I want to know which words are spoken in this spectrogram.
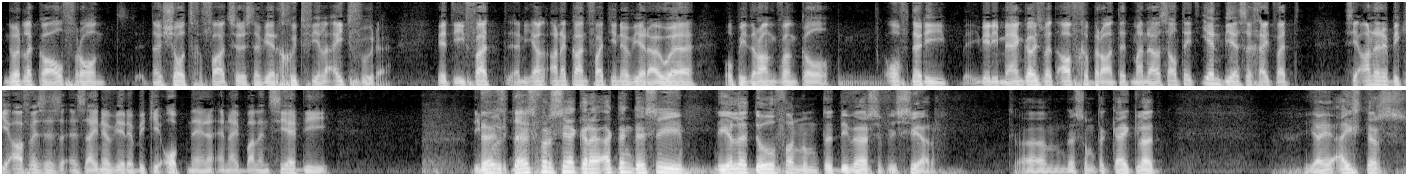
noordelike halfrond nou shots gevat, so dis nou weer goed vir julle uitvoere. Jy weet, hier vat aan die ander kant vat jy nou weer houe op die drankwinkel of nou die jy weet die mangoes wat afgebrand het, maar daar's altyd een besigheid wat as die ander 'n bietjie af is, is is hy nou weer 'n bietjie op, nê, nee, en hy balanseer die die Dis voertuig. dis verseker, ek dink dis die die hele doel van om te diversifiseer. Ehm um, dis om te kyk dat jy eisters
